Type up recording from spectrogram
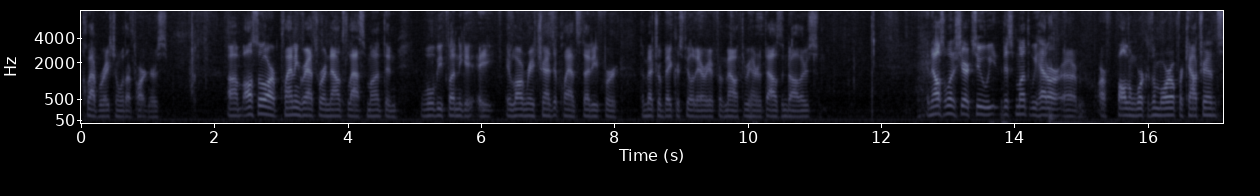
collaboration with our partners. Um, also, our planning grants were announced last month, and we'll be funding a, a, a long-range transit plan study for the Metro Bakersfield area for the amount of three hundred thousand dollars. And I also want to share too. We, this month we had our um, our Fallen Workers Memorial for Caltrans.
